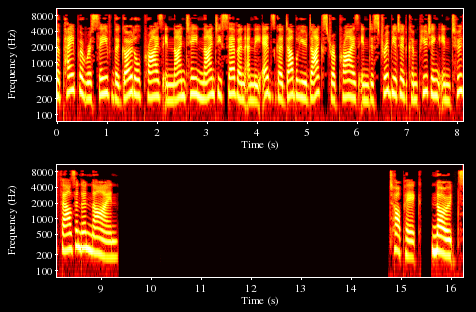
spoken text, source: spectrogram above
The paper received the Gödel Prize in 1997 and the Edsger W. Dijkstra Prize in Distributed Computing in 2009. Topic Notes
